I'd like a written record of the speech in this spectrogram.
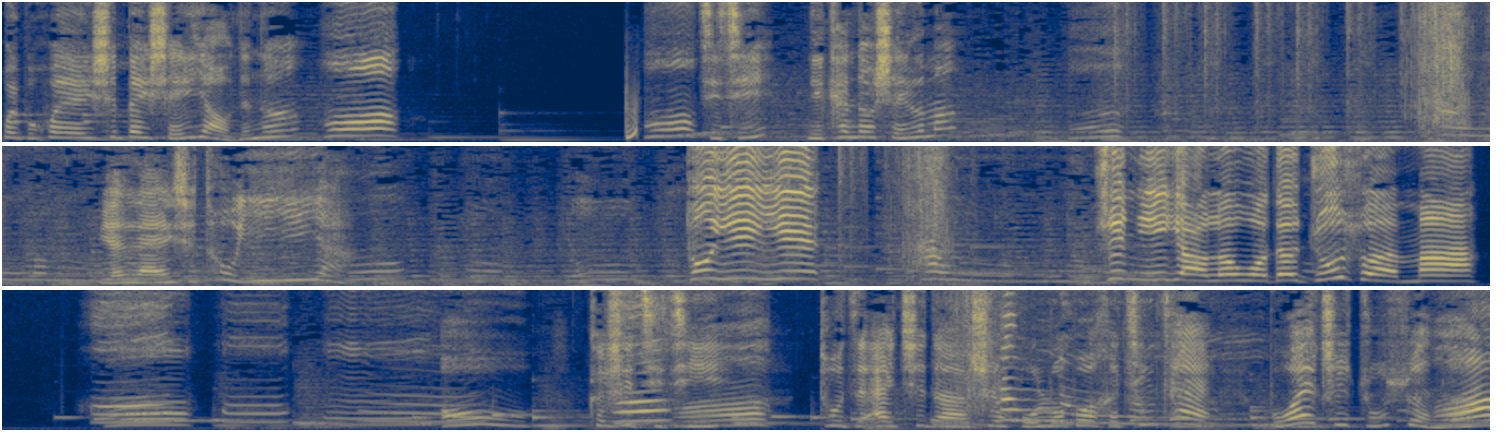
会不会是被谁咬的呢？啊！琪琪，你看到谁了吗？嗯，原来是兔依依呀。是你咬了我的竹笋吗？哦，可是琪琪，兔子爱吃的是胡萝卜和青菜，不爱吃竹笋啊。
